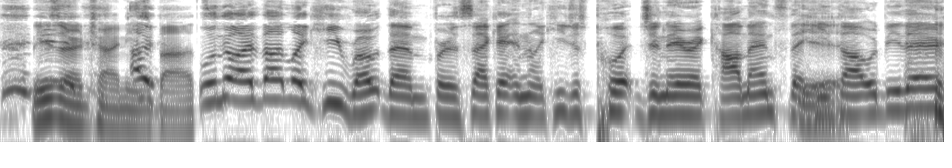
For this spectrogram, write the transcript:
These aren't Chinese I- bots. Well, no, I thought like he wrote them for a second, and like he just put generic comments that he thought would be there,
